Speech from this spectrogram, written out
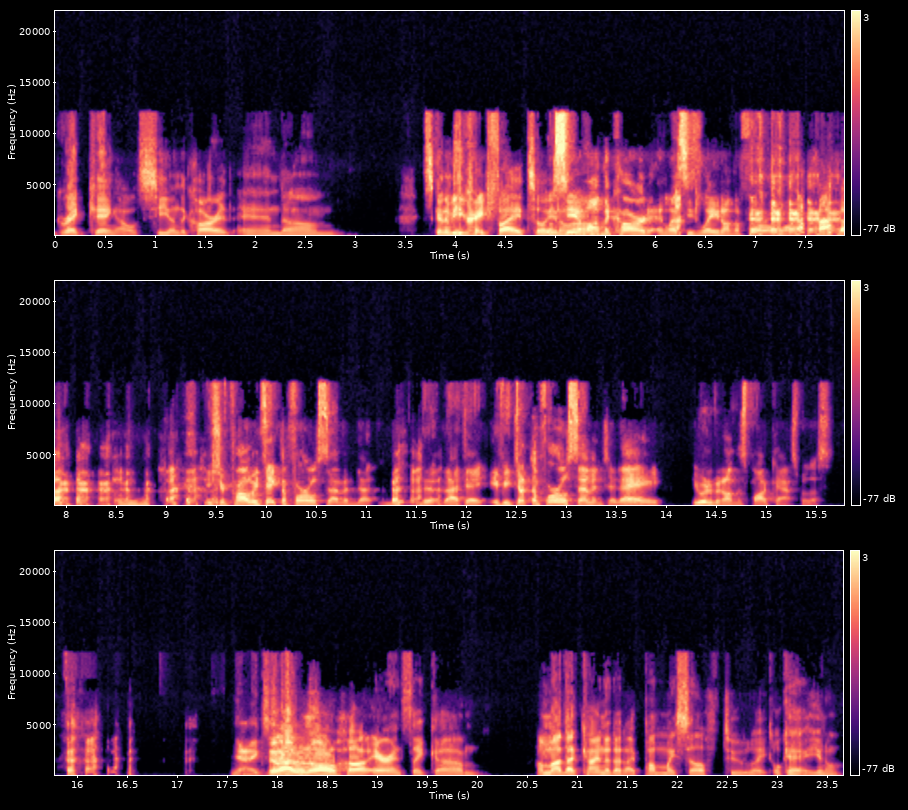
Greg King. I'll see you on the card and um it's going to be a great fight. So we'll you know, see him um... on the card unless he's late on the 401. he should probably take the 407 that, that, that day. If he took the 407 today, he would have been on this podcast with us. yeah, exactly. So I don't know, uh, Aaron. It's like um, I'm not that kind of that I pump myself to like, okay, you know,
